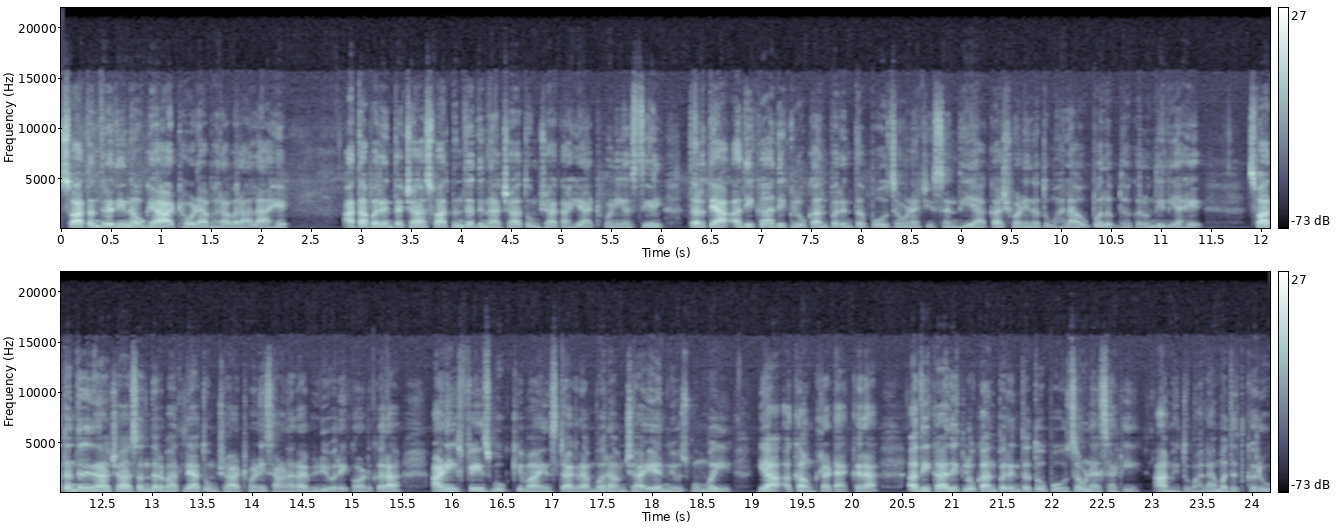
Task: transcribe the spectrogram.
स्वातंत्र्यदिन अवघ्या आठवड्याभरावर आला आहे. आतापर्यंतच्या स्वातंत्र्यदिनाच्या तुमच्या काही आठवणी असतील तर त्या अधिकाधिक लोकांपर्यंत पोहोचवण्याची संधी आकाशवाणीनं तुम्हाला उपलब्ध करून दिली आहे. स्वातंत्र्यदिनाच्या संदर्भातल्या तुमच्या आठवणी सांगणारा व्हिडिओ रेकॉर्ड करा आणि फेसबुक किंवा इंस्टाग्रामवर आमच्या एअर न्यूज मुंबई या अकाउंटला टॅग करा. अधिकाधिक लोकांपर्यंत तो पोहोचवण्यासाठी आम्ही तुम्हाला मदत करू.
